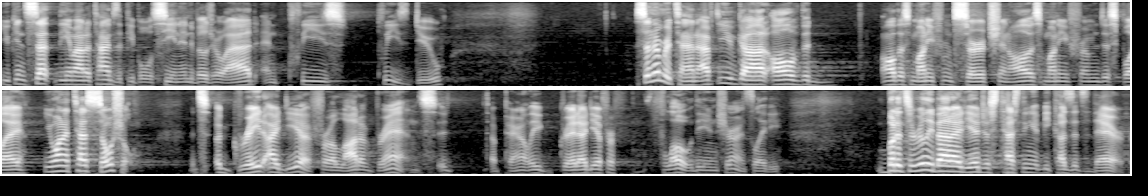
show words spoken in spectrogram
You can set the amount of times that people will see an individual ad, and please, please do. So number 10, after you've got all of the all this money from search and all this money from display, you want to test social. It's a great idea for a lot of brands. It, apparently, great idea for Flo, the insurance lady. But it's a really bad idea just testing it because it's there.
